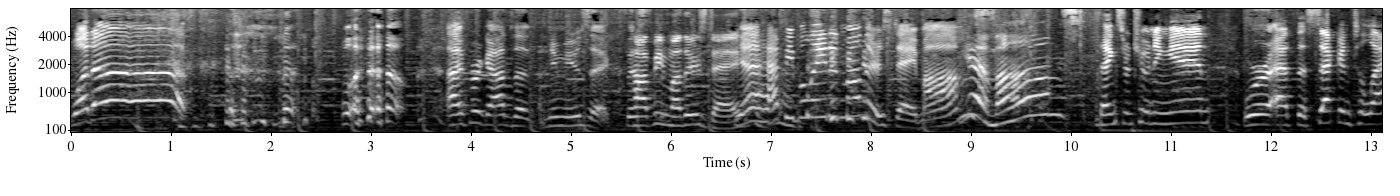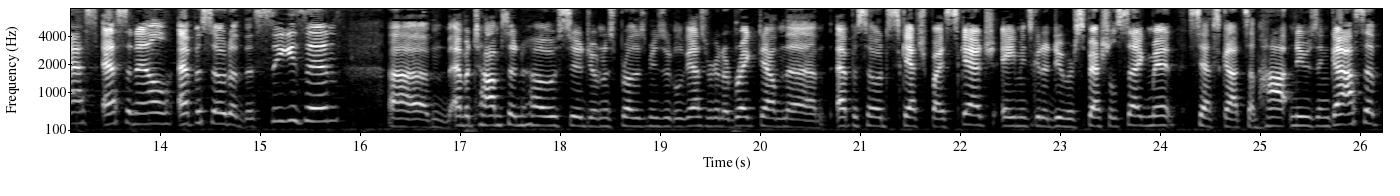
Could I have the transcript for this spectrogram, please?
What up? what up? I forgot the new music. This- Happy Mother's Day. yeah, happy belated Mother's Day, Mom. Yeah, moms. Thanks for tuning in. We're at the second to last SNL episode of the season. Um, Emma Thompson hosted Jonas Brothers musical guest. We're going to break down the episode sketch by sketch. Amy's going to do her special segment. Steph's got some hot news and gossip.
